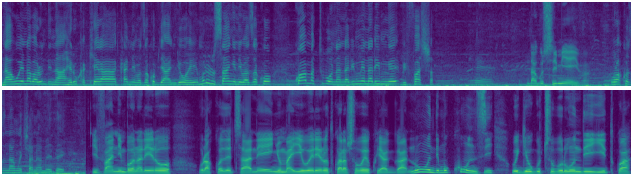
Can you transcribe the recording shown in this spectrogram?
Nahuye n'abarundi naheruka kera kandi nibaza ko byanjyoheye muri rusange nibaza ko kwama tubonana rimwe na rimwe bifasha. Eh, ndagushimiye ivan. Urakoze namwe cyane amede. Ivan Imbona rero urakoze cyane. Inyuma yiwe rero twarashoboye kuyaga n'uwundi mukunzi w'igihugu cy'u Burundi yitwa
